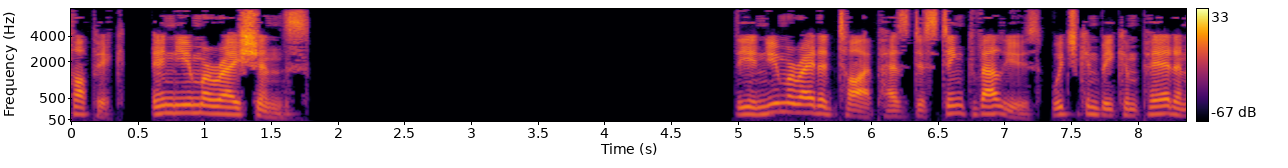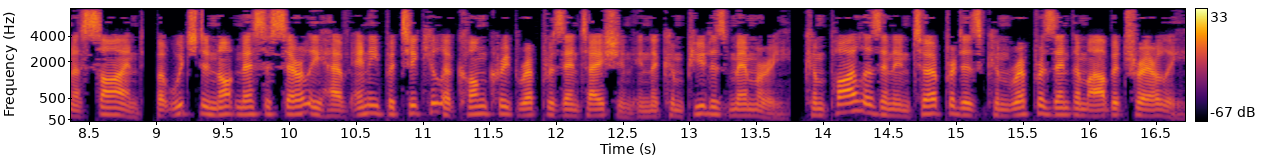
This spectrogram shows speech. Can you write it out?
Topic: Enumerations. The enumerated type has distinct values, which can be compared and assigned, but which do not necessarily have any particular concrete representation in the computer's memory. Compilers and interpreters can represent them arbitrarily.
